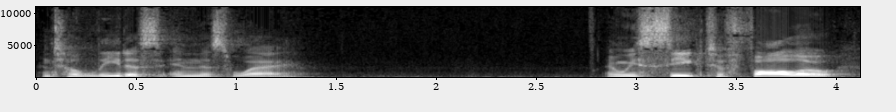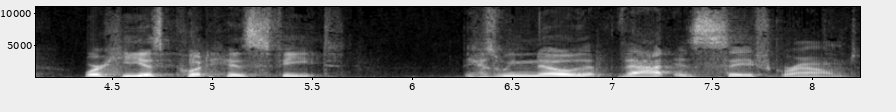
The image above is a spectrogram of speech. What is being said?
and to lead us in this way. And we seek to follow where he has put his feet because we know that that is safe ground.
